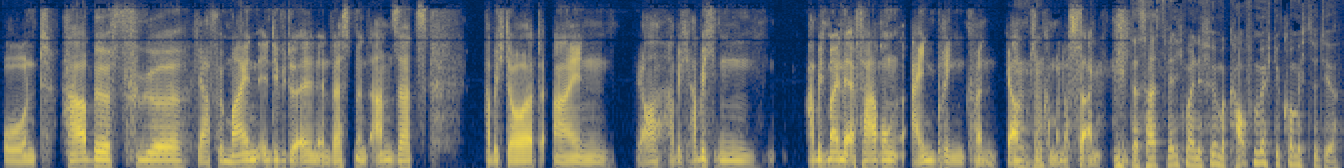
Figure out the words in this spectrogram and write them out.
und habe für, ja, für meinen individuellen Investmentansatz habe ich dort ein, ja, habe ich, habe ich ein, habe ich meine Erfahrung einbringen können. Ja, mhm. so kann man das sagen. Das heißt, wenn ich meine Firma kaufen möchte, komme ich zu dir.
